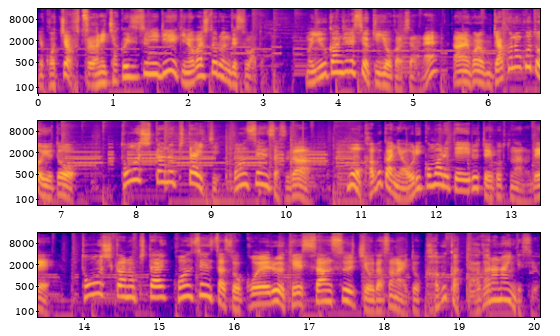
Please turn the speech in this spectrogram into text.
やこっちは普通に着実に利益伸ばしとるんですわと。まあ、いう感じですよ企業からしたらね。だからねこれ逆のことを言うと投資家の期待値コンセンサスがもう株価には織り込まれているということなので投資家の期待コンセンサスを超える決算数値を出さないと株価って上がらないんですよ。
